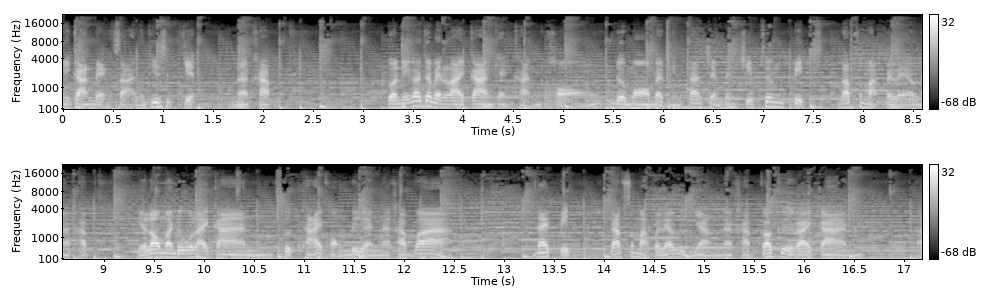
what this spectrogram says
มีการแบ่งสายวันที่ 17 นะครับ ตัวนี้ก็จะเป็นรายการแข่งขันของ The Mall Badminton Championship ซึ่งปิดรับสมัครไปแล้วนะครับ เดี๋ยวเรามาดูรายการสุดท้ายของเดือนนะครับว่าได้ปิดรับสมัครไปแล้วหรือยังนะครับ ก็คือรายการอ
